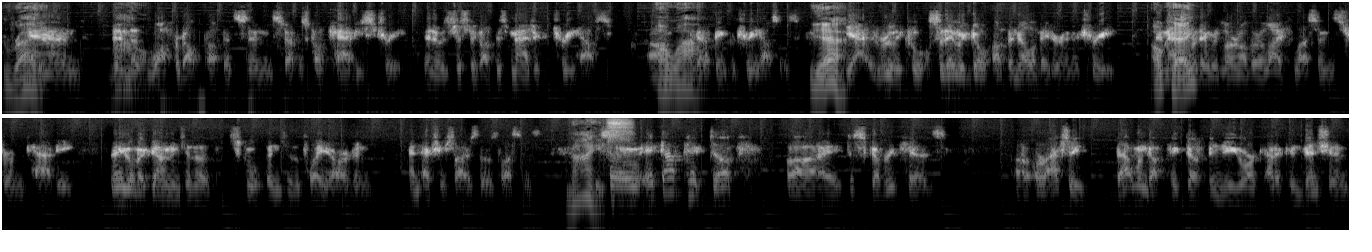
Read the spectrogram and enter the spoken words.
right And then Wow. the walkabout puppets and stuff. It's called Cabby's Tree, and it was just about this magic tree house. Um, Oh, wow. I got a thing for tree houses. yeah Yeah, really cool. So they would go up an elevator in a tree, and Okay. that's where they would learn all their life lessons from Cabby. Then they go back down into the school, into the play yard, and and exercise those lessons. nice So it got picked up by Discovery Kids, uh, or actually, that one got picked up in New York at a convention,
